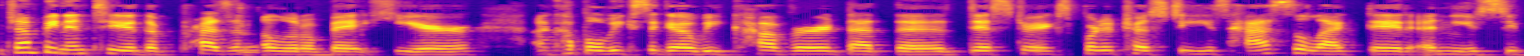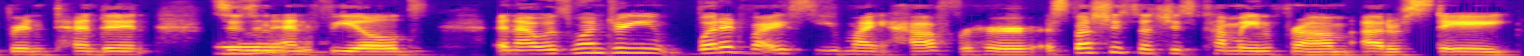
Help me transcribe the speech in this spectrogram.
Jumping into the present a little bit here, a couple weeks ago, we covered that the district's board of trustees has selected a new superintendent, Susan mm. Enfield. And I was wondering what advice you might have for her, especially since she's coming from out of state.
